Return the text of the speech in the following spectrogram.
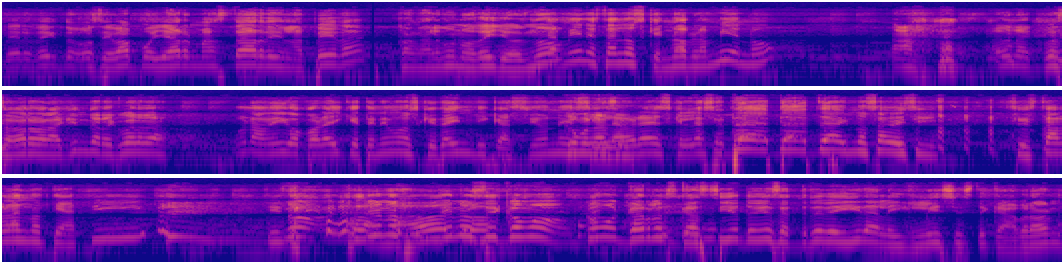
Perfecto. O se va a apoyar más tarde en la peda con alguno de ellos, Y ¿no? también están los que no hablan bien, ¿no? Una cosa bárbara. ¿Quién te recuerda? Un amigo por ahí que tenemos que da indicaciones ¿Cómo y la verdad es que le hace bla, bla, bla, y no sabe si, si está hablándote a ti. si No, yo no, yo no sé cómo, cómo Carlos Castillo todavía se atreve a ir a la iglesia, este cabrón.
